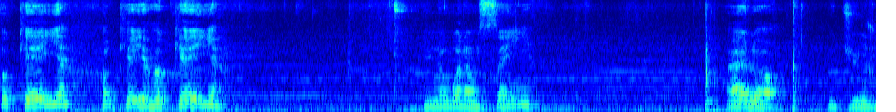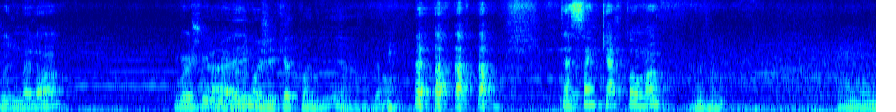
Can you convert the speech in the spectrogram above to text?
Ok, ok, ok. You know what I'm saying? Alors, tu veux jouer le malin? On va jouer le Allez, malin. moi j'ai 4 points de vie. hein. T'as 5 cartes en main? Mhm. Hmm.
